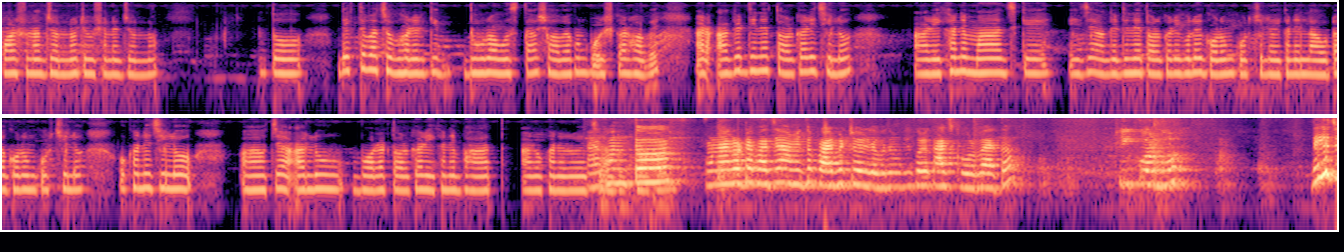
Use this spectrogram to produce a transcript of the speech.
পড়াশোনার জন্য টিউশনের জন্য। তো দেখতে পাচ্ছ ঘরের কি দূর অবস্থা। সব এখন পরিষ্কার হবে। আর আগের দিনের তরকারি ছিল। আর এখানে মা আজকে এই যে আগের দিনের তরকারিগুলোই গরম করছিল এখানে লাউটা গরম করছিল ওখানে ছিল হচ্ছে আলু বড়ার তরকারি এখানে ভাত আর ওখানে রয়েছে এখন তো তরকারি। পনেরো এগারোটা বাজে আমি তো প্রাইভেট চলে যাব তুমি কি করে কাজ করবে এত? ঠিক করব। দেখেছ?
